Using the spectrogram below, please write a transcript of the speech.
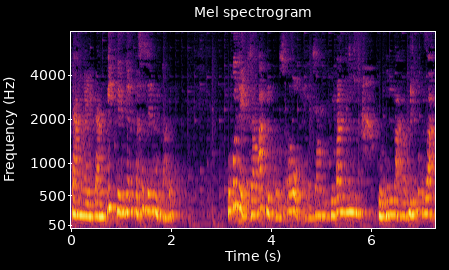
càng ngày càng ít kiên nhẫn và rất dễ nổi cáu. Cũng có thể do áp lực của xã hội, do cái văn minh của nhân loại đến một cái đoạn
